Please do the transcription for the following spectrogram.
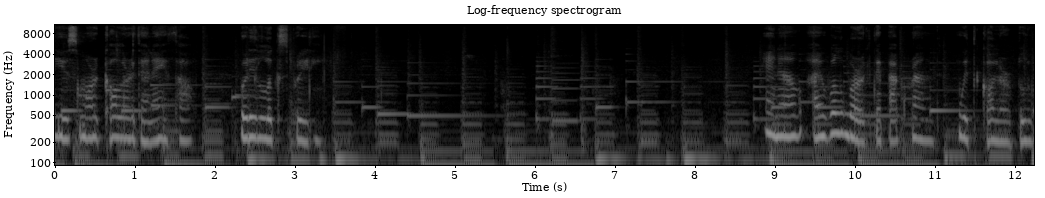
Used more color than I thought, but it looks pretty. And now I will work the background with color blue.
